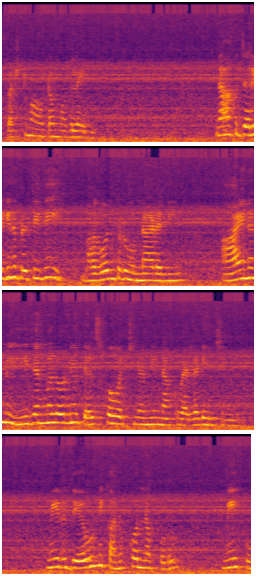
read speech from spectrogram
స్పష్టమవటం మొదలైంది. నాకు జరిగిన ప్రతిదీ భగవంతుడు ఉన్నాడని ఆయనను ఈ జన్మలోనే తెలుసుకోవచ్చునని నాకు వెల్లడించింది. మీరు దేవుణ్ణి కనుక్కున్నప్పుడు మీకు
